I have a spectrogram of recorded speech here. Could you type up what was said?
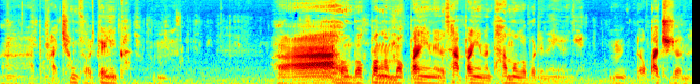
아, 아빠가 청소할 테니까. 음. 아, 먹방은 먹방이네요. 사빵이는 다 먹어버리네요. 여기. 음, 똑같이 줬네.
